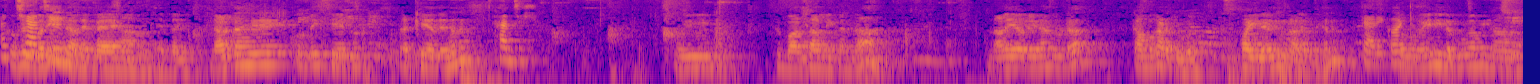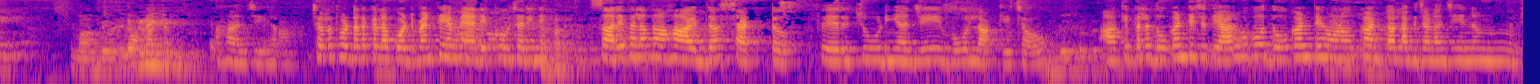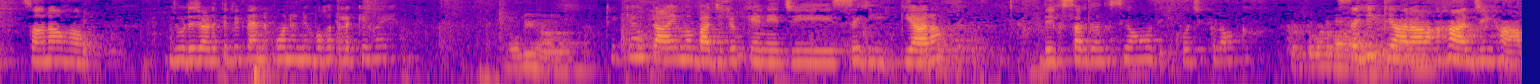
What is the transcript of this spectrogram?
ਕਿਉਂਕਿ ਅੱਛਾ ਵਧੀਆ ਜੀ। ਲੱਗਦੇ ਪਏ ਹਾਂ ਇਦਾਂ ਹੀ। ਨਾਲ ਤਾਂ ਇਹ ਹੀ ਸੇਫ ਰੱਖੇ ਜਾਂਦੇ ਹਨ। ਹਾਂਜੀ। ਕੋਈ ਬਾਰਸ਼ਾਲ ਨਹੀਂ ਕਰਨਾ। ਨਾਲੇ ਉਹਦੇ ਨਾਲ ਤੁਹਾਡਾ ਕੰਮ ਘਟ ਜੂਗਾ ਸਫ਼ਾਈ ਰਹਿੰਦੀ ਨਾਲੇ ਉਹਦੇ ਹਨ। ਵੈਰੀ ਗੁੱਡ ਤੁਹਾਨੂੰ ਇਹ ਨਹੀਂ ਲੱਗੂਗਾ ਵੀ ਹਾਂ ਸਮਾਨ ਤੇ ਇਹ ਲੱਗਣਾ ਹੀ ਨਹੀਂ? ਹਾਂਜੀ ਹਾਂ। ਚਲੋ ਤੁਹਾਡਾ ਤਾਂ ਕੱਲਾ ਪੈਂਟ ਹੀ ਆ ਮੈਂ ਦੇਖੋ ਵਿਚਾਰੀ ਨੇ ਸਾਰੇ ਪਹਿਲਾਂ ਤਾਂ ਹਾਰਡ ਦਾ ਸੈੱਟ ਫਿਰ ਚੂੜੀਆਂ ਜੇ ਉਹ ਲਾ ਕੇ ਚਾਓ। ਆ ਕੇ ਪਹਿਲਾਂ 2 ਘੰਟੇ ਚ ਤਿਆਰ ਹੋਵੋ 2 ਘੰਟੇ ਹੁਣ ਘੰਟਾ ਲੱਗ ਜਾਣਾ ਜੀ ਇਹਨਾਂ ਨੂੰ ਸਾਰਾ ਆਹ ਜੂੜੇ ਜਾੜੇ ਤੇ ਵੀ ਪੈਨ ਪੁੰਨ ਨੇ ਬਹੁਤ ਲੱਗੇ ਹੋਏ। ਉਹ ਵੀ ਹਾਂ। ਠੀਕ ਹੈ ਟਾਈਮ ਵੱਜ ਚੁੱਕੇ ਨੇ ਜੀ ਸਹੀ 11 ਦੇਖ ਸਕਦੇ ਹੋ ਤੁਸੀਂ ਉਹ ਦੇਖੋ ਜੀ ਕਲੌਕ ਘੱਟੋ ਘੱਟ ਬਾਰਾਂ ਸਹੀ 11 ਹਾਂਜੀ ਹਾਂ।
